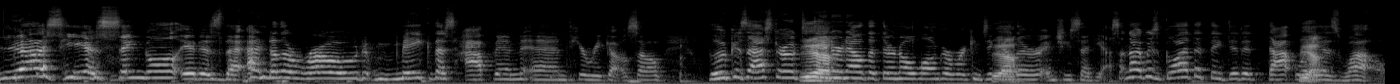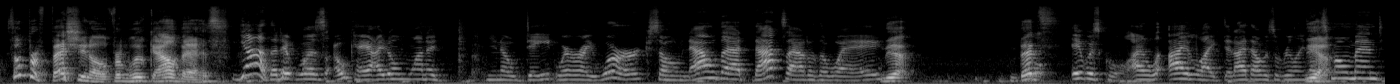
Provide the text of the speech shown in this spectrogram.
yes, he is single. It is the end of the road. Make this happen. And here we go. So. Lucas asked her out to Yeah. dinner now that they're no longer working together, and she said yes. And I was glad that they did it that way Yeah. as well. So professional from Luke Alvez. yeah that it was okay i don't want to you know date where i work so now that that's out of the way Yeah. That's it was cool i, I liked it i thought it was a really nice Yeah. moment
